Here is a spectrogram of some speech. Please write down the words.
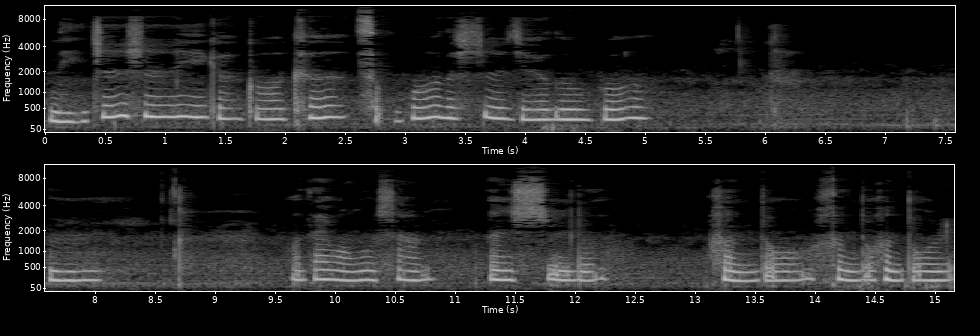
你只是一个过客，从我的世界路过。嗯，我在网络上认识了很多很多很多人，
